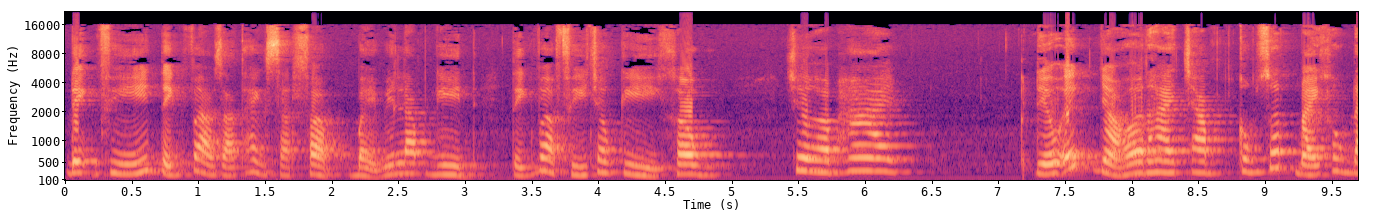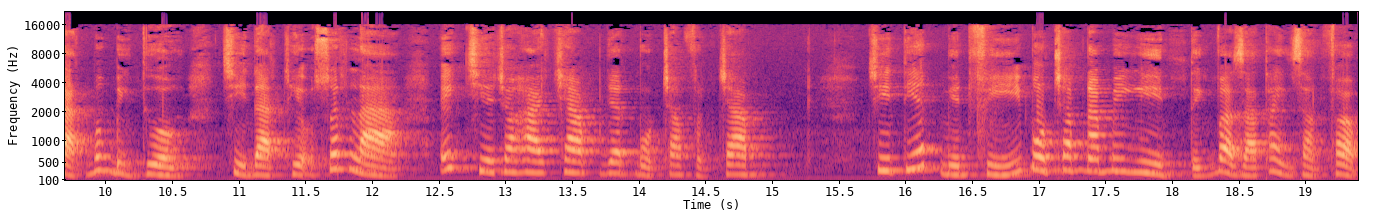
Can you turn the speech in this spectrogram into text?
Định phí tính vào giá thành sản phẩm 75.000, tính vào phí trong kỳ không. Trường hợp 2, nếu x nhỏ hơn 200, công suất máy không đạt mức bình thường, chỉ đạt hiệu suất là x chia cho 200 nhân 100%. Chi tiết miễn phí 150.000 tính vào giá thành sản phẩm,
